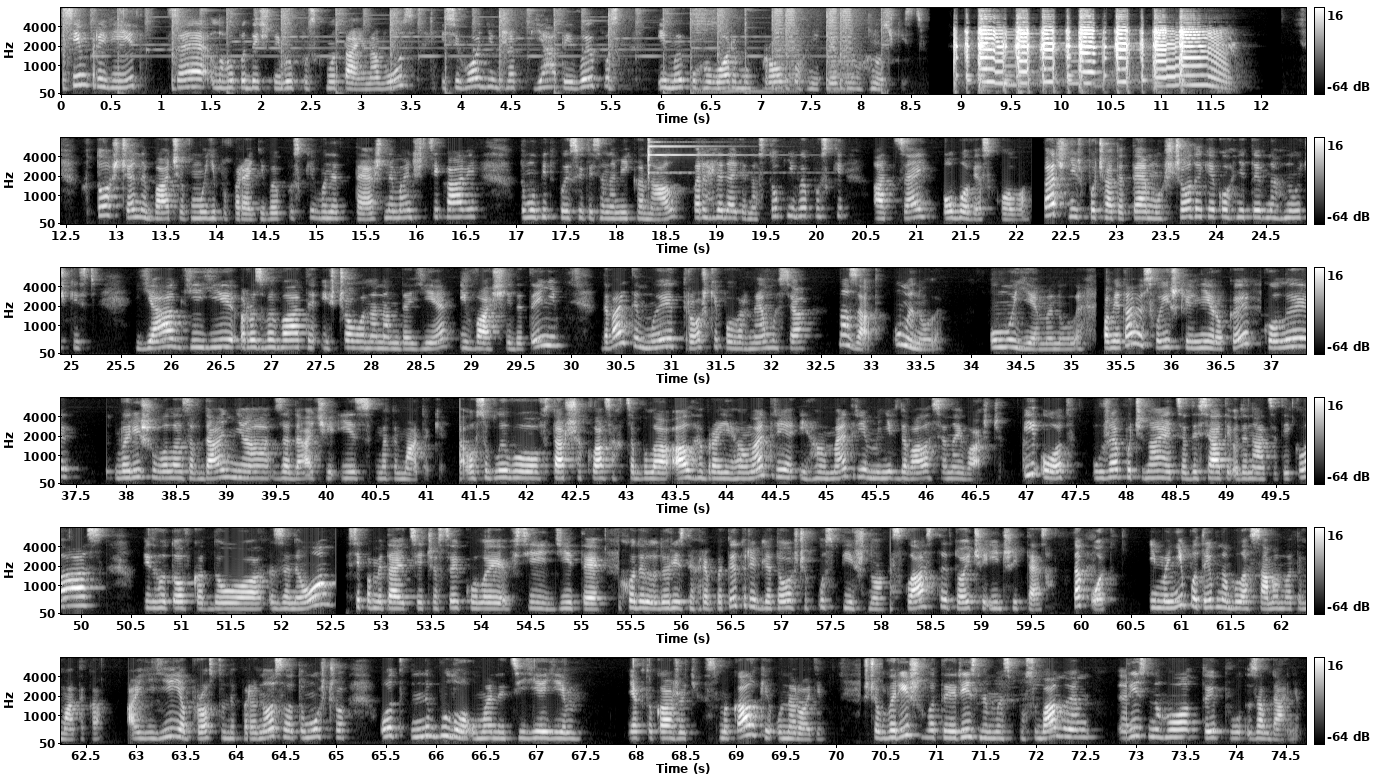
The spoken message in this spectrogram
Всім привіт! Це логопедичний випуск Мотай на вуз. І сьогодні вже п'ятий випуск, і ми поговоримо про когнітивну гнучкість. Хто ще не бачив мої попередні випуски, вони теж не менш цікаві. Тому підписуйтеся на мій канал, переглядайте наступні випуски, а цей обов'язково. Перш ніж почати тему, що таке когнітивна гнучкість, як її розвивати і що вона нам дає і вашій дитині, давайте ми трошки повернемося назад у минуле, у моє минуле. Пам'ятаю свої шкільні роки, коли вирішувала завдання, задачі із математики. Особливо в старших класах це була алгебра і геометрія, і геометрія мені вдавалася найважче. І от уже починається 10-11 клас. Підготовка до ЗНО. Всі пам'ятають ці часи, коли всі діти ходили до різних репетиторів для того, щоб успішно скласти той чи інший тест. Так от, і мені потрібна була саме математика, а її я просто не переносила, тому що от не було у мене цієї, як то кажуть, смикалки у народі, щоб вирішувати різними способами різного типу завдання.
